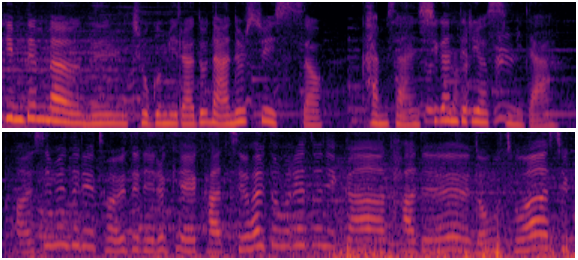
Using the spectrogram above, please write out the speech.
힘든 마음을 조금이라도 나눌 수 있어 감사한 시간들이었습니다. 아, 시민들이 저희들이 이렇게 같이 활동을 해주니까 다들 너무 좋아하시고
